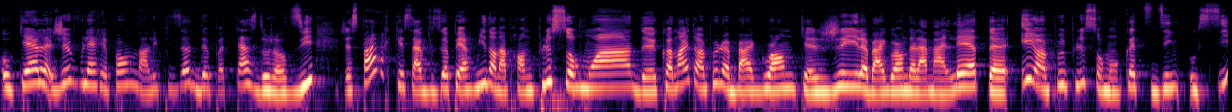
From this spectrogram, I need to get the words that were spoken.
auxquelles je voulais répondre dans l'épisode de podcast d'aujourd'hui. J'espère que ça vous a permis d'en apprendre plus sur moi, de connaître un peu le background que j'ai, le background de la mallette euh, et un peu plus sur mon quotidien aussi.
